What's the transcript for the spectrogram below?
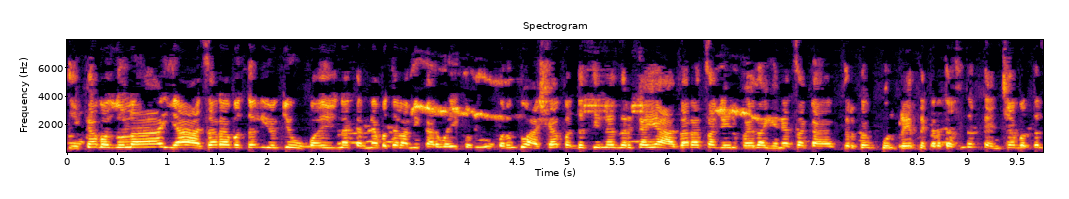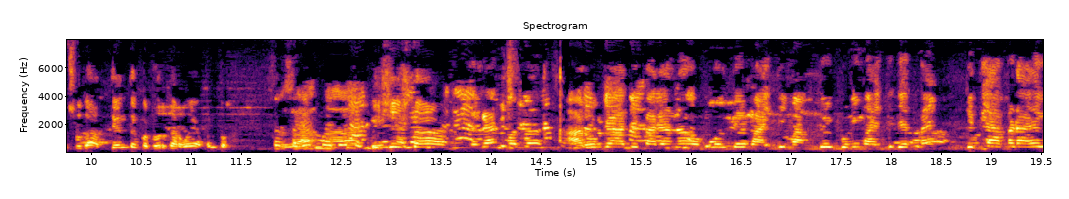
एका बाजूला या आजाराबद्दल योग्य उपाययोजना करण्याबद्दल आम्ही कारवाई करू. परंतु अशा पद्धतीनं जर का या आजाराचा गैरफायदा घेण्याचा का जर का कोण प्रयत्न करत असेल तर त्यांच्याबद्दल सुद्धा अत्यंत कठोर कारवाई आपण करू. विशेषतः सगळ्यात महत्त्वाचं आरोग्य अधिकाऱ्यांना बोलतोय माहिती मागतोय कोणी माहिती देत नाही. किती आकडा आहे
